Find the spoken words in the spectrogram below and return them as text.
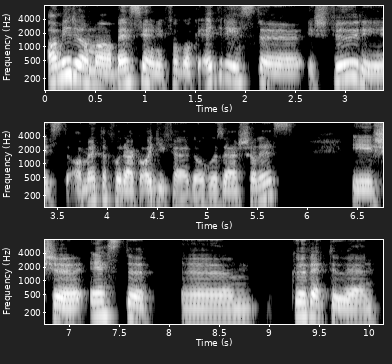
amiről ma beszélni fogok, egyrészt és főrészt a metaforák agyi feldolgozása lesz, és ezt követően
